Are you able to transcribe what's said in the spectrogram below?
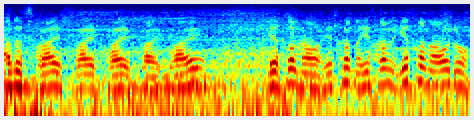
Alles frei, frei, frei, frei, frei. Jetzt kommt noch, jetzt kommt noch, jetzt kommt jetzt kommt ein Auto.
